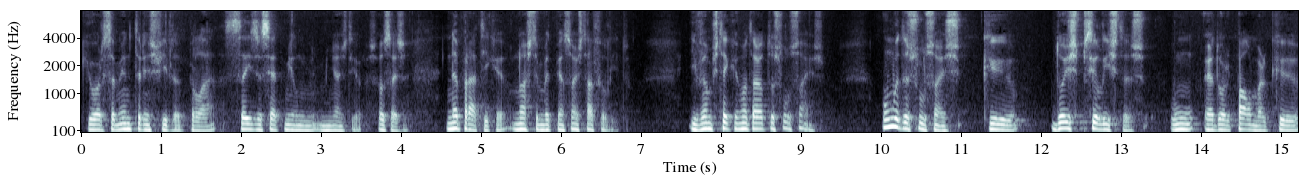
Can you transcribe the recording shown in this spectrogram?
que o orçamento transfira para lá 6 a 7 mil milhões de euros. Ou seja, na prática, o nosso sistema de pensões está falido. E vamos ter que encontrar outras soluções. Uma das soluções que dois especialistas, um Edward Palmer, que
